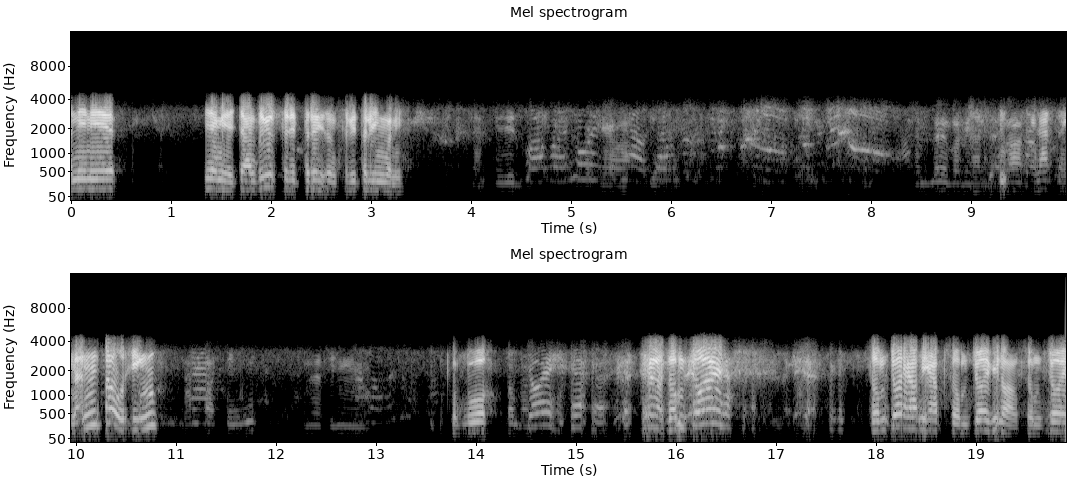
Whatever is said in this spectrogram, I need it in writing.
อันนี้นี่ยังนี่จานซื้อสลิตริสลิตริงมานี่เริ่มมาเป็นรัดนั้นเต้าสิงตัดสีสิงบัวสมจ้อยเออสมจ้อยสมจ้อยครับนี่ครับ สมจ้อยพี่น้องสมจ้อย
